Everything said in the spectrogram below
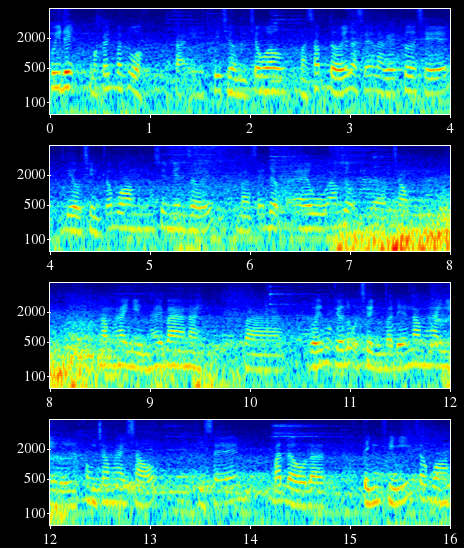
quy định một cách bắt buộc tại thị trường châu Âu mà sắp tới là sẽ là cái cơ chế điều chỉnh carbon xuyên biên giới mà sẽ được EU áp dụng trong năm 2023 này. Và với một cái lộ trình mà đến năm 2026 thì sẽ bắt đầu là tính phí carbon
